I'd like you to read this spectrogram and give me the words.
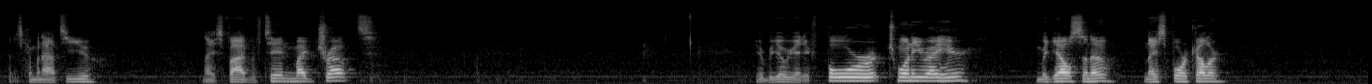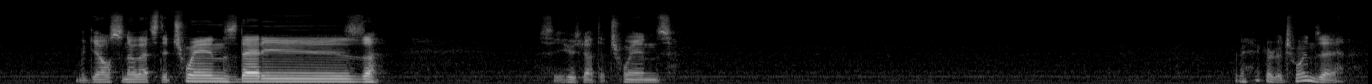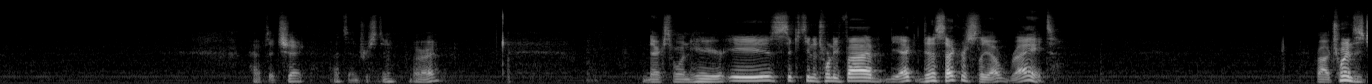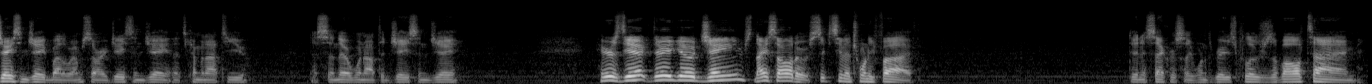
That's coming out to you. Nice five of ten. Mike Trout. Here we go. We got a 420 right here. Miguel Sano. Nice four color. Miguel Sano, that's the Twins. That is. see who's got the Twins. Where the heck are the Twins at? Have to check. That's interesting. All right. Next one here is 16 to 25. Dennis Eckersley. All right. Right, Twins is Jason J, by the way. I'm sorry, Jason J. That's coming out to you. That's another one out to Jason J. Here's the there you go, James. Nice auto, 16 to 25. Dennis Eckersley, one of the greatest closers of all time.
